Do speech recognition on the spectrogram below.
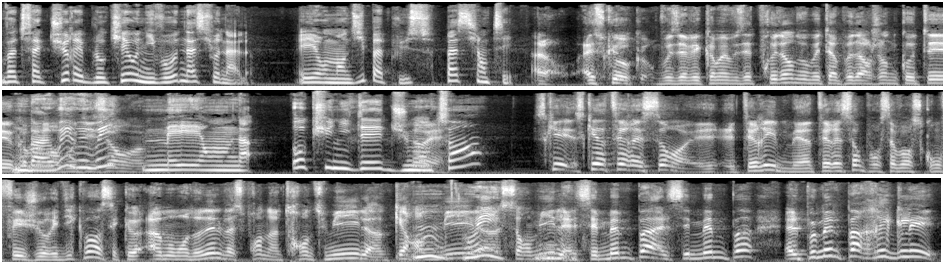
Votre facture est bloquée au niveau national. Et on n'en dit pas plus. Patientez. Alors, est-ce que vous avez quand même, vous êtes prudente, vous mettez un peu d'argent de côté comme Bah en oui, vous oui, oui. disant, euh, Mais on n'a aucune idée du Ouais. montant. Ce qui, est, ce qui est intéressant et, et terrible, mais intéressant pour savoir ce qu'on fait juridiquement, c'est qu'à un moment donné, elle va se prendre un 30 000, un 40 000, Mmh, oui. un 100 000. Mmh. Elle sait même pas, elle sait même pas, elle peut même pas régler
